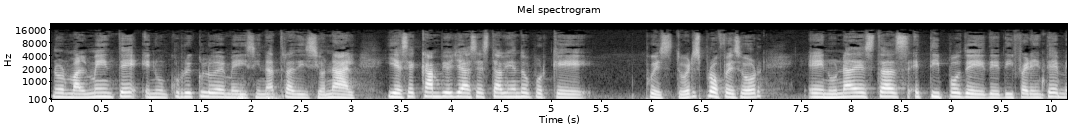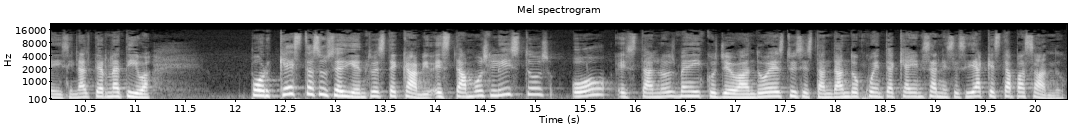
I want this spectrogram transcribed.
normalmente en un currículo de medicina tradicional. Y ese cambio ya se está viendo porque, pues, tú eres profesor en una de estas eh, tipos de, diferente de medicina alternativa. ¿Por qué está sucediendo este cambio? ¿Estamos listos o están los médicos llevando esto y se están dando cuenta que hay esa necesidad? ¿Qué está pasando?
